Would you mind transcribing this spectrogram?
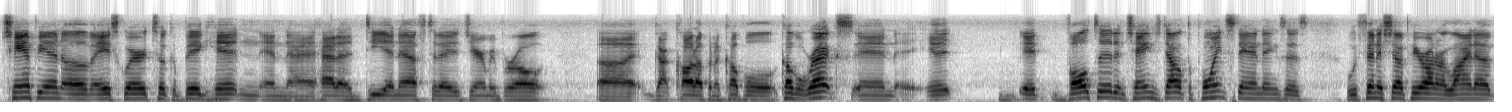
champion of A Square took a big hit and, and had a DNF today. Jeremy Brault uh, got caught up in a couple couple wrecks, and it it vaulted and changed out the point standings as we finish up here on our lineup.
